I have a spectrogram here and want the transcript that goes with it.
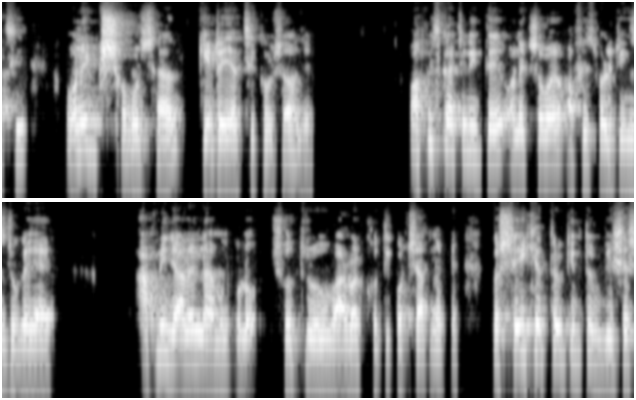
আছি। অনেক সমস্যা কেটে যাচ্ছে খুব সহজে। অফিস কাছারিতে অনেক সময় অফিস পলিটিক্স ঢুকে যায়। আপনি জানেন না এমন কোনো শত্রু বারবার ক্ষতি করছে আপনাকে। তো সেই ক্ষেত্রেও কিন্তু বিশেষ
